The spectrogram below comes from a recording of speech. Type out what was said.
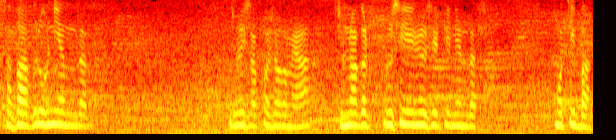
સભાગૃહની અંદર. જોઈ શકો છો તમે આ. જુનાગઢ કૃષિ યુનિવર્સિટીની અંદર મોતીબાગ.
